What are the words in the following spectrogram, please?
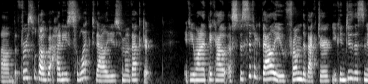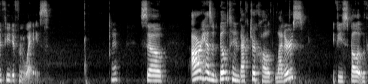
Um, but first we'll talk about how do you select values from a vector. If you want to pick out a specific value from the vector, you can do this in a few different ways. Okay. So R has a built-in vector called letters. If you spell it with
